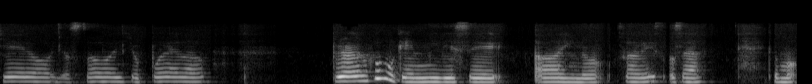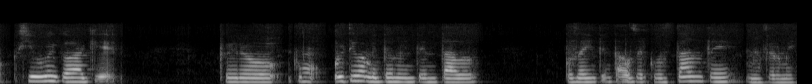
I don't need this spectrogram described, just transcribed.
quiero, yo soy, yo puedo. Pero algo como que en mí dice, ay no, ¿sabes? O sea, como here we go again. Pero como últimamente lo he intentado, pues he intentado ser constante, me enfermé.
